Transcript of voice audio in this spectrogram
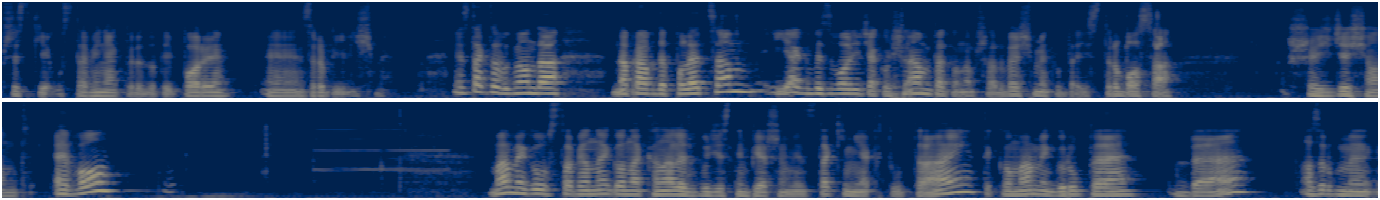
wszystkie ustawienia, które do tej pory e, zrobiliśmy. Więc tak to wygląda. Naprawdę polecam. Jak wyzwolić jakąś lampę, to na przykład weźmy tutaj strobosa 60 Evo. Mamy go ustawionego na kanale 21, więc takim jak tutaj, tylko mamy grupę B, a zróbmy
